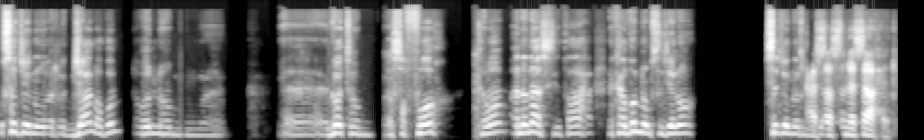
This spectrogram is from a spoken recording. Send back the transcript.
وسجنوا الرجال أظن أو إنهم آه، قلتهم صفوه تمام؟ أنا ناسي صراحة لكن أظنهم سجنوه سجنوا على الرجال. أساس إنه ساحر.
